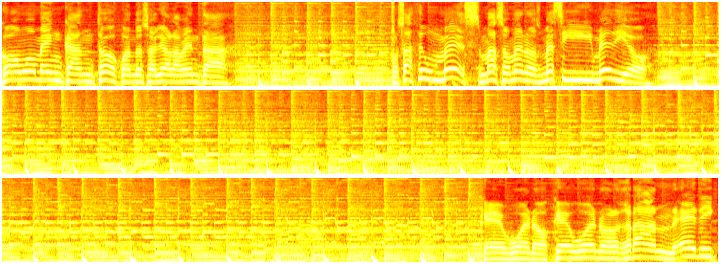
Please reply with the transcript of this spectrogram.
cómo me encantó cuando salió a la venta. Pues hace un mes, más o menos, mes y medio. Qué bueno, qué bueno el gran Eric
